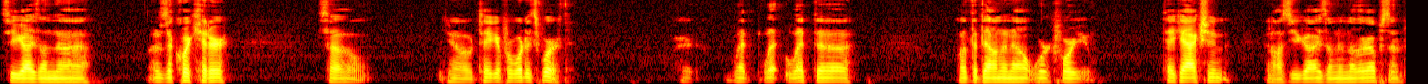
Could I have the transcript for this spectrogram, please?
See you guys on the. There's a quick hitter. So, you know, take it for what it's worth. Let let let the let the down and out work for you. Take action, and I'll see you guys on another episode.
